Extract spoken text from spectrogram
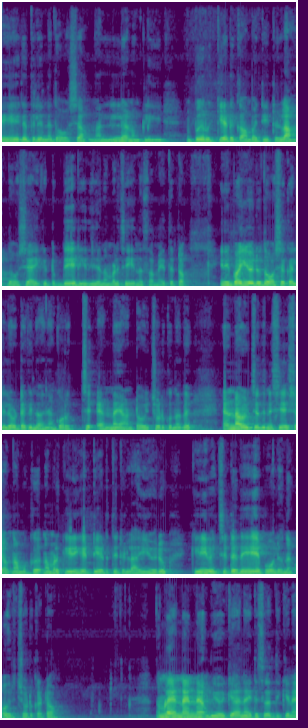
വേഗത്തിൽ തന്നെ ദോശ നല്ലോണം ക്ലീ പെറുക്കിയെടുക്കാൻ പറ്റിയിട്ടുള്ള ദോശയായി കിട്ടും. ഇതേ രീതിയിൽ നമ്മൾ ചെയ്യുന്ന സമയത്ത് കേട്ടോ ഇനിയിപ്പോൾ ഈ ഒരു ദോശക്കല്ലിലോട്ടേക്ക് ഞാൻ കുറച്ച് എണ്ണയാണ് കേട്ടോ ഒഴിച്ചു കൊടുക്കുന്നത്. എണ്ണ ഒഴിച്ചതിന് ശേഷം നമുക്ക് നമ്മൾ കിഴി കെട്ടിയെടുത്തിട്ടുള്ള ഈ ഒരു കിഴി വെച്ചിട്ട് ഇതേപോലെ ഒന്ന് ഒഴിച്ചു കൊടുക്കാം കേട്ടോ നമ്മൾ എണ്ണ തന്നെ ഉപയോഗിക്കാനായിട്ട് ശ്രദ്ധിക്കണേ.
